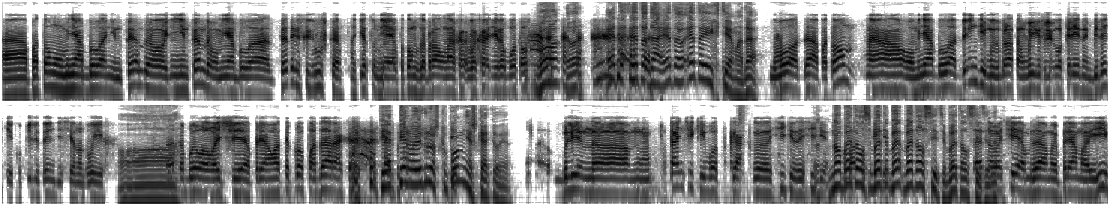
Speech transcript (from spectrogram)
а потом у меня была Nintendo, не Nintendo, у меня была Тетрис игрушка. Отец у меня ее потом забрал, на, в охране работал. Вот, Это, это да, это, это их тема, да. Вот, да. Потом а, у меня была Дэнди, мы с братом выиграли в лотерейном билете и купили Дэнди себе на двоих. О. Это было вообще прямо такой подарок. Первую игрушку помнишь какую? Блин, э, танчики вот как Сити за Сити. Но Battle, Battle, Battle City, Battle City. Это да. вообще, да, мы прямо и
